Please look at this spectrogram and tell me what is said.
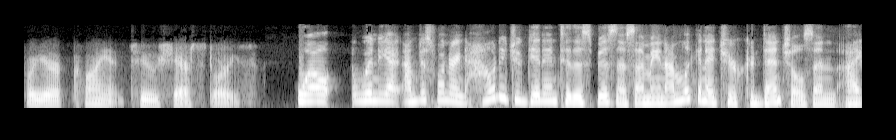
for your client to share stories. Well, Wendy, I, I'm just wondering, how did you get into this business? I mean, I'm looking at your credentials, and I,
